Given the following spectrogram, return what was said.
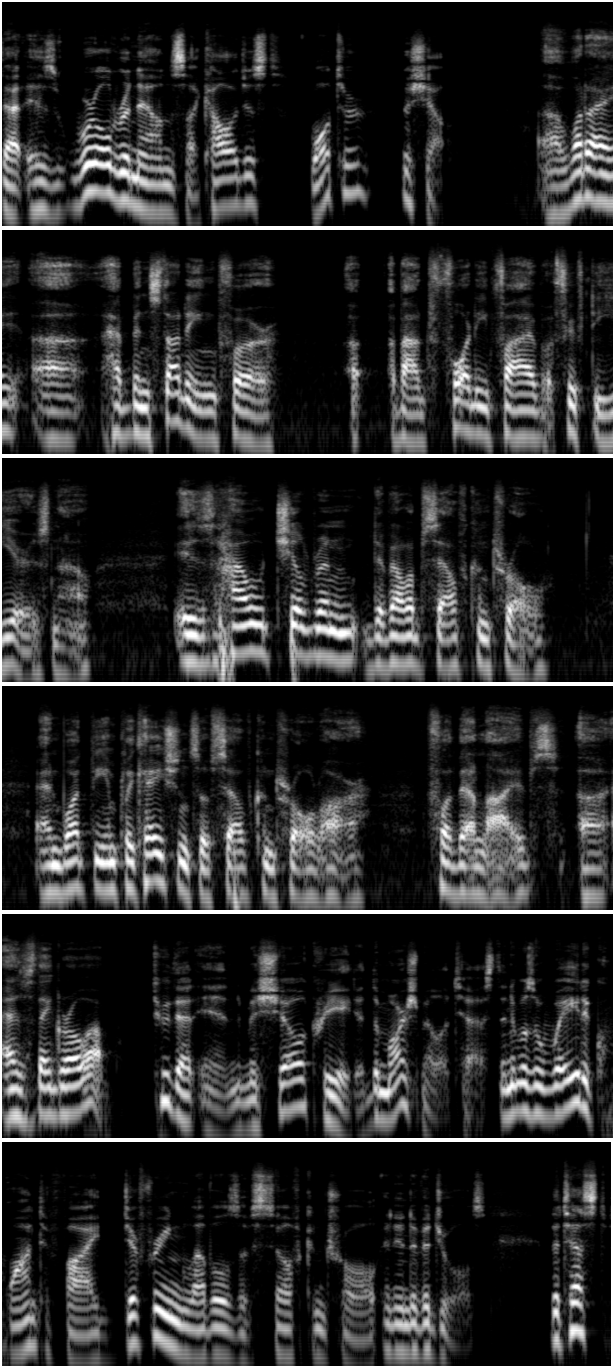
That is world renowned psychologist Walter Mischel. Uh, what I uh, have been studying for uh, about 45 or 50 years now is how children develop self control and what the implications of self control are for their lives uh, as they grow up. To that end, Mischel created the marshmallow test, and it was a way to quantify differing levels of self control in individuals. The test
